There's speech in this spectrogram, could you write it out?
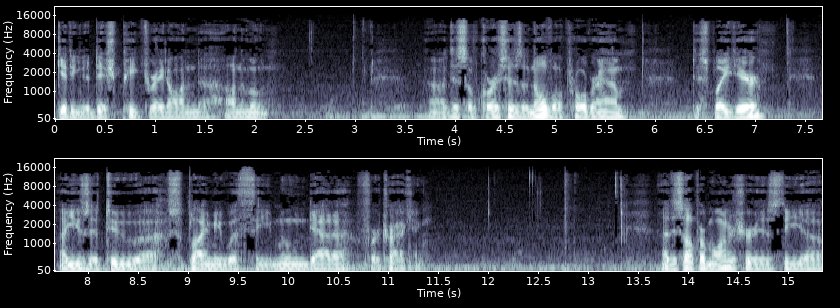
getting the dish peaked right on uh, on the moon. Uh, this of course is the Nova program displayed here. I use it to uh, supply me with the moon data for tracking. Uh, this upper monitor is the uh,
